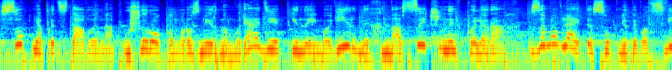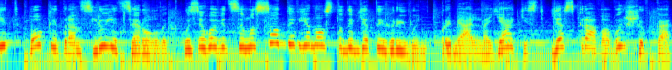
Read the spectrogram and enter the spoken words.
Сукня представлена у широкому розмірному ряді і неймовірних насичених кольорах. Замовляйте сукню дивоцвіт, поки транслюється ролик. Усього від 799 гривень. Преміальна якість, яскрава вишивка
